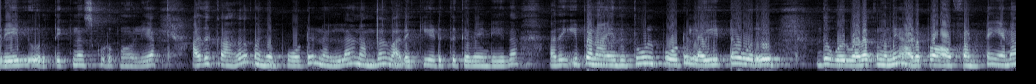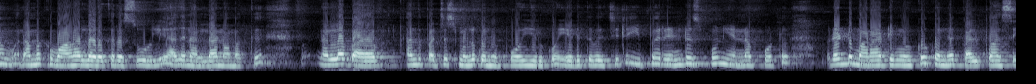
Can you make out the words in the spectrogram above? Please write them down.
கிரேவி ஒரு திக்னஸ் கொடுக்கணும் இல்லையா? அதுக்காக கொஞ்சம் போட்டு நல்லா நம்ம வதக்கி எடுத்துக்க வேண்டியதான் அது இப்போ நான் இந்த தூள் போட்டு லைட்டாக ஒரு இது ஒரு வதக்கணுமே அடுப்பை ஆஃப் பண்ணிட்டேன். ஏன்னா நமக்கு வானலில் இருக்கிற சூழலி அது நல்லா நமக்கு நல்லா அந்த பச்சை ஸ்மெல்லு கொஞ்சம் போயிருக்கும். எடுத்து வச்சுட்டு இப்போ ரெண்டு ஸ்பூன் எண்ணெய் போட்டு ரெண்டு மராட்டி மூக்கு கொஞ்சம் கல்பாசி.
